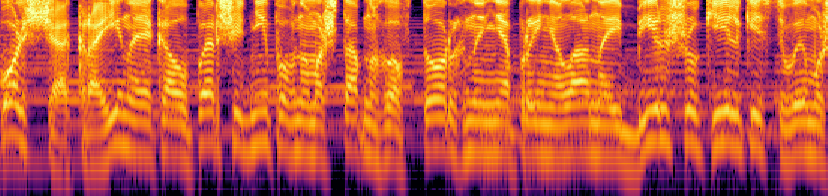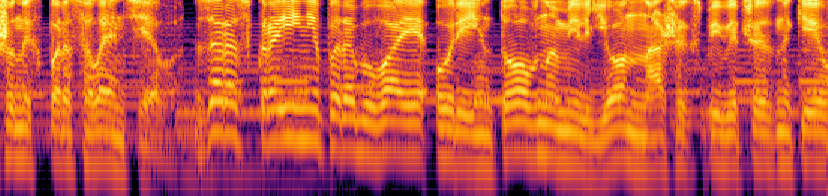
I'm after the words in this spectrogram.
Польща країна, яка у перші дні повномасштабного вторгнення прийняла найбільшу кількість вимушених переселенців. Зараз в країні перебуває орієнтовно мільйон наших співвітчизників.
